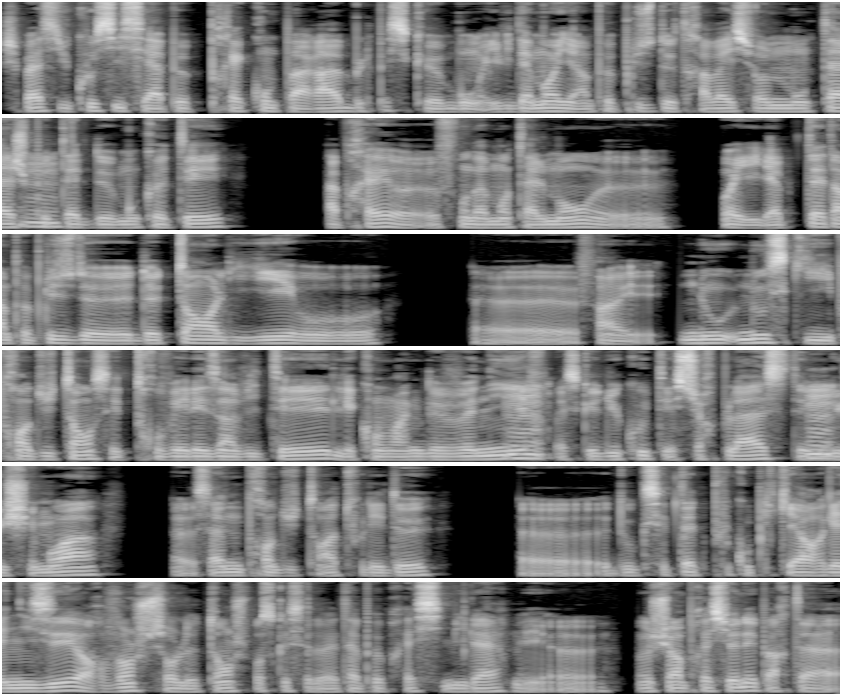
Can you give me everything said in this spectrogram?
Je sais pas si du coup si c'est à peu près comparable parce que bon évidemment il y a un peu plus de travail sur le montage mm. peut-être de mon côté. Après euh, fondamentalement euh, ouais il y a peut-être un peu plus de, temps lié au enfin nous nous ce qui prend du temps c'est de trouver les invités, de les convaincre de venir mm. parce que du coup tu es sur place, tu es venu chez moi, ça nous prend du temps à tous les deux. Euh, donc c'est peut-être plus compliqué à organiser. En revanche, sur le temps, je pense que ça doit être à peu près similaire. Mais euh, je suis impressionné par ta,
